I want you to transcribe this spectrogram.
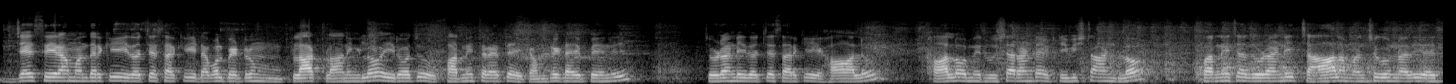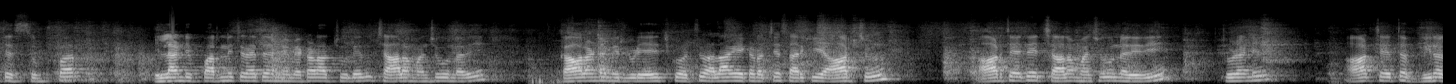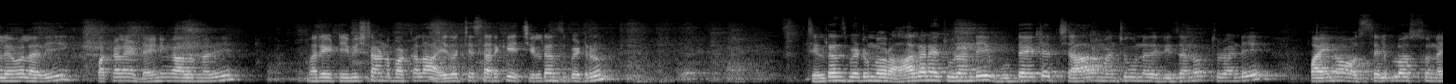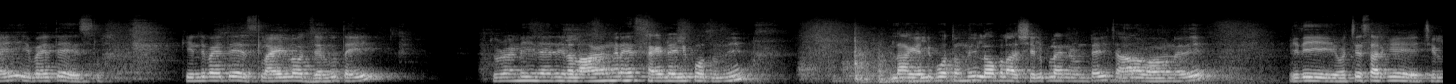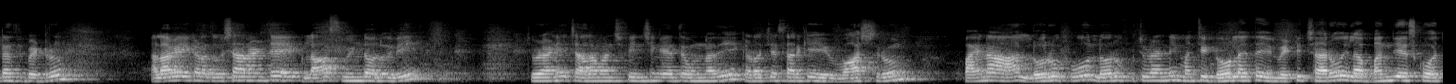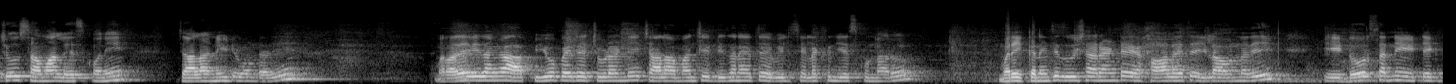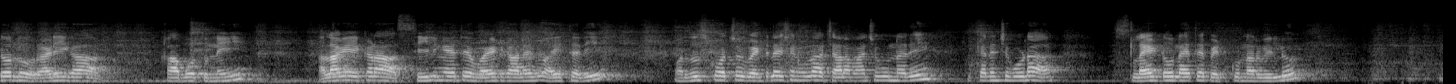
జై శ్రీరామ్ అందరికీ. ఇది వచ్చేసరికి డబుల్ బెడ్రూమ్ ఫ్లాట్ ప్లానింగ్లో. ఈరోజు ఫర్నిచర్ అయితే కంప్లీట్ అయిపోయింది. చూడండి ఇది వచ్చేసరికి హాలు. హాల్లో మీరు చూసారంటే టీవీ స్టాండ్లో ఫర్నిచర్ చూడండి చాలా మంచిగా ఉన్నది. అయితే సూపర్. ఇలాంటి ఫర్నిచర్ అయితే మేము ఎక్కడ చూడలేదు. చాలా మంచిగా ఉన్నది. కావాలంటే మీరు కూడా వేయించుకోవచ్చు. అలాగే ఇక్కడ వచ్చేసరికి ఆర్చ్. ఆర్చ్ అయితే చాలా మంచిగా ఉన్నది ఇది. చూడండి ఆర్చ్ అయితే వీర లెవెల్ అది. పక్కనే డైనింగ్ హాల్ ఉన్నది. మరి టీవీ స్టాండ్ పక్కల ఇది వచ్చేసరికి చిల్డ్రన్స్ బెడ్రూమ్. చిల్డ్రన్స్ బెడ్రూమ్లో రాగానే చూడండి వుడ్ అయితే చాలా మంచిగా ఉన్నది డిజైన్. చూడండి పైన సెల్ఫ్లు వస్తున్నాయి. ఇవైతే కిందివైతే స్లైడ్లో జరుగుతాయి. చూడండి ఇదైతే ఇలా లాగంగానే సైడ్లో వెళ్ళిపోతుంది. ఇలా వెళ్ళిపోతుంది. లోపల షెల్ఫ్లు అన్నీ ఉంటాయి. చాలా బాగున్నది. ఇది వచ్చేసరికి చిల్డ్రన్స్ బెడ్రూమ్. అలాగే ఇక్కడ చూశారంటే గ్లాస్ విండోలు ఇవి. చూడండి చాలా మంచి ఫినిషింగ్ అయితే ఉన్నది. ఇక్కడ వచ్చేసరికి వాష్రూమ్. పైన లోరూఫ్ లోరూఫ్ చూడండి మంచి డోర్లు అయితే వీళ్ళు పెట్టించారు ఇలా బంద్ చేసుకోవచ్చు సామాన్లు వేసుకొని. చాలా నీట్గా ఉంటుంది. మరి అదేవిధంగా పిఓపి అయితే చూడండి చాలా మంచి డిజైన్ అయితే వీళ్ళు సెలెక్షన్ చేసుకున్నారు. మరి ఇక్కడ నుంచి చూశారంటే హాల్ అయితే ఇలా ఉన్నది. ఈ డోర్స్ అన్ని టెక్ డోర్లు రెడీగా కాబోతున్నాయి. అలాగే ఇక్కడ సీలింగ్ అయితే వైట్ కాలేదు అవుతుంది మరి చూసుకోవచ్చు వెంటిలేషన్ కూడా చాలా మంచిగా ఉన్నది. ఇక్కడ నుంచి కూడా స్లైడ్ డోర్లు అయితే పెట్టుకున్నారు వీళ్ళు.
